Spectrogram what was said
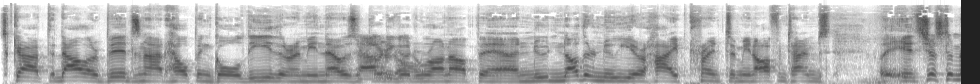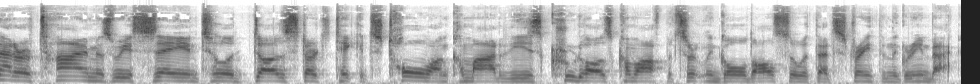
Scott, the dollar bid's not helping gold either. I mean, that was a Not pretty good all. run up and new, another new year high print. I mean, oftentimes it's just a matter of time, as we say, until it does start to take its toll on commodities. Crude oil's come off, but certainly gold also with that strength in the greenback.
